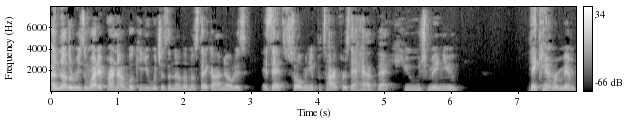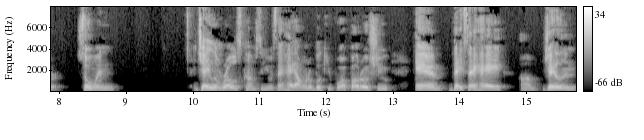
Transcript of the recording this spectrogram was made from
Another reason why they're probably not booking you, which is another mistake I noticed, is that so many photographers that have that huge menu, they can't remember. So when Jalen Rose comes to you and say, "Hey, I want to book you for a photo shoot," and they say, "Hey, um, Jalen,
